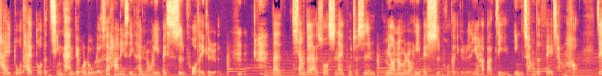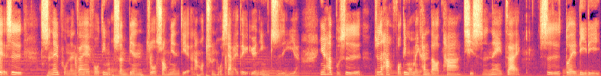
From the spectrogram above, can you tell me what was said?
太多太多的情感流露了，所以哈利是一个很容易被识破的一个人。但相对来说，史内普就是没有那么容易被识破的一个人，因为他把自己隐藏的非常好。这也是史内普能在伏地魔身边做双面谍，然后存活下来的原因之一啊。因为他不是，就是他伏地魔没看到他其实内在是对莉莉。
